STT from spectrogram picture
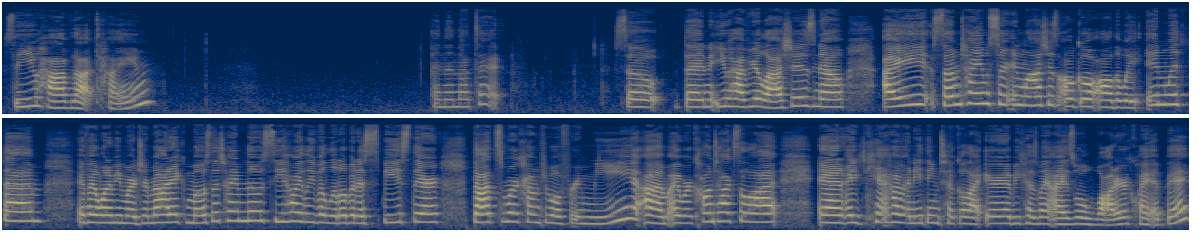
So you have that time. And then that's it. So then you have your lashes. Now, I sometimes certain lashes I'll go all the way in with them if I want to be more dramatic. Most of the time though, see how I leave a little bit of space there? That's more comfortable for me. Um, I wear contacts a lot and I can't have anything tickle that area because my eyes will water quite a bit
